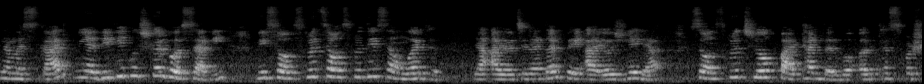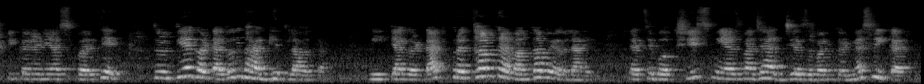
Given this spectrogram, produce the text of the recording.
नमस्कार मी अदिती पुष्कर गोसावी मी संस्कृत संस्कृती संवर्धन या आयोजनातर्फे आयोजलेल्या संस्कृत श्लोक पाठांतर व अर्थस्पष्टीकरण या स्पर्धेत तृतीय गटातून भाग घेतला होता. मी त्या गटात प्रथम क्रमांक मिळवला आहे. त्याचे बक्षीस मी आज माझ्या आजी आजोबांकडनं स्वीकारते.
